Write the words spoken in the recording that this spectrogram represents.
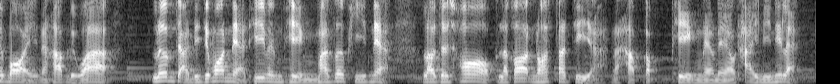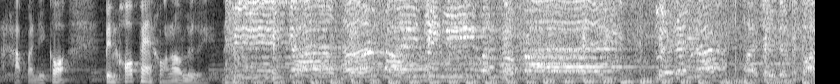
ะบ่อยๆ นะครับ หรือว่า เริ่มจากดิจิมอนเนี่ยที่เป็นเพลง Masterpiece เนี่ยเราจะชอบแล้วก็นอสตาเจียนะครับกับเพลงแนวแนวไทยนี้นี่แหละนะครับอันนี้ก็เป็นข้อแปลของเราเลยนะครับการเดินไปไม่มีวันเข้าไปด้วยแรงรักอาจจะดังฝันโม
